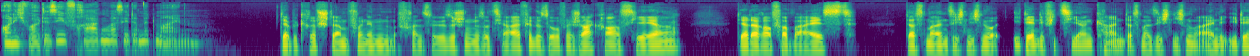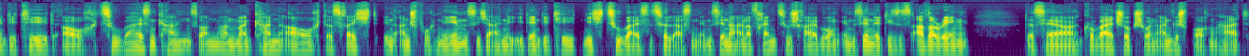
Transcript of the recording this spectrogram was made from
Und ich wollte Sie fragen, was Sie damit meinen. Der Begriff stammt von dem französischen Sozialphilosophen Jacques Rancière, der darauf verweist, dass man sich nicht nur identifizieren kann, dass man sich nicht nur eine Identität auch zuweisen kann, sondern man kann auch das Recht in Anspruch nehmen, sich eine Identität nicht zuweisen zu lassen, im Sinne einer Fremdzuschreibung, im Sinne dieses Othering, das Herr Kowalczuk schon angesprochen hat.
